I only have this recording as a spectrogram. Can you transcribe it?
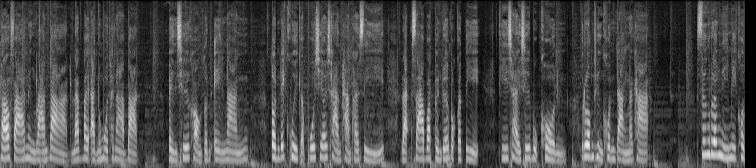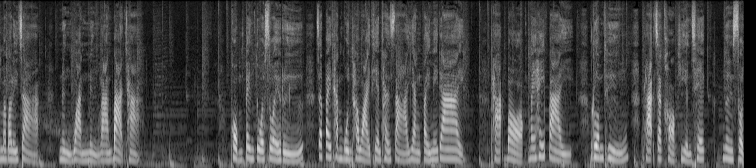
ช่อฟ้า 1 ล้านบาท และใบอนุโมทนาบัตร เป็นชื่อของตนเองนั้น ตนได้คุยกับผู้เชี่ยวชาญทางภาษี และทราบว่าเป็นเรื่องปกติที่ใช้ชื่อบุคคล รวมถึงคนดังนะคะ ซึ่งเรื่องนี้มีคนมาบริจาค 1 วัน 1 ล้านบาทค่ะ ผมเป็นตัวซวยหรือจะไปทำบุญถวายเทียนพรรษายังไปไม่ได้ พระบอกไม่ให้ไป รวมถึงพระจะขอเขียนเช็ค เงินสด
